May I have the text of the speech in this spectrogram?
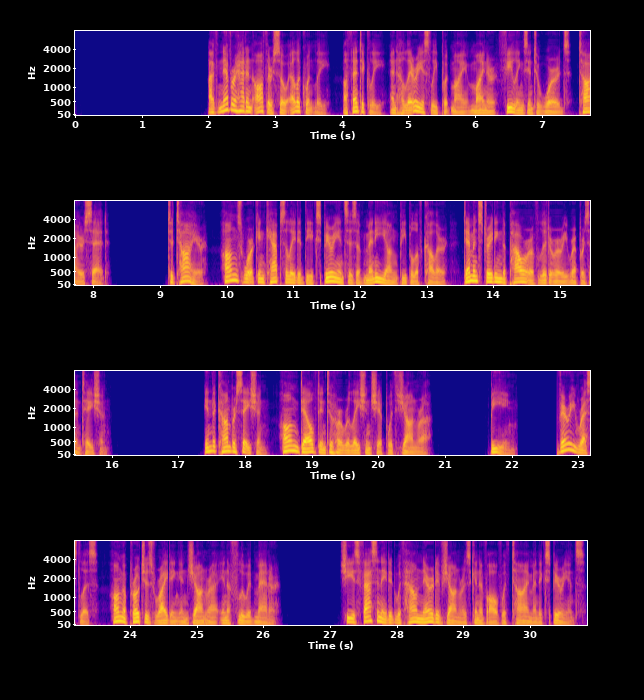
I've never had an author so eloquently, authentically, and hilariously put my minor feelings into words, Tahir said. To Tahir, Hong's work encapsulated the experiences of many young people of color, demonstrating the power of literary representation. In the conversation, Hong delved into her relationship with genre. Being very restless, Hong approaches writing and genre in a fluid manner. She is fascinated with how narrative genres can evolve with time and experience.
